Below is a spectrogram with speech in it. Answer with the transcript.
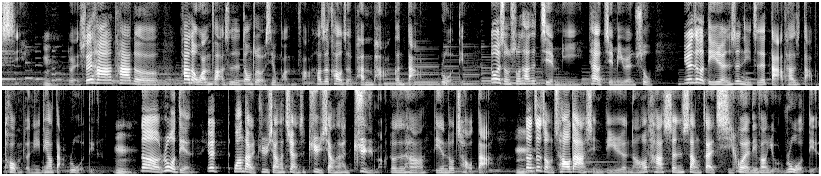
戏。嗯，对，所以它它的它的玩法是动作游戏玩法，它是靠着攀爬跟打弱点。那为什么说它是解谜？它有解谜元素。因为这个敌人是你直接打他是打不痛的，你一定要打弱点。嗯，那弱点，因为汪达与巨像，它既然是巨像，它很巨嘛，就是它敌人都超大。嗯，那这种超大型敌人，然后他身上在奇怪的地方有弱点，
